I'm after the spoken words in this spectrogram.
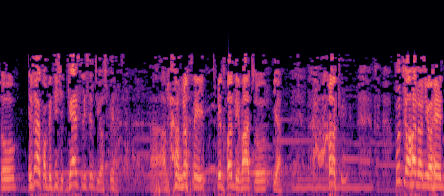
So it's not a competition. Just listen to your spirit. Uh, I'm, I'm, not saying because they've had so. Yeah. okay. Put your hand on your head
